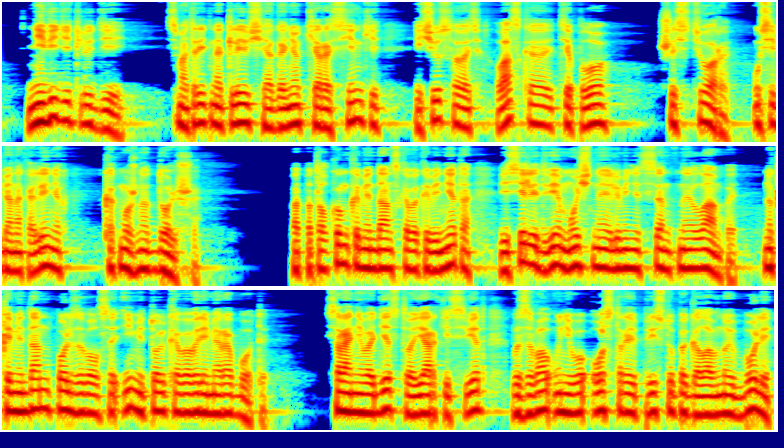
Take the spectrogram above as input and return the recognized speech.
– не видеть людей, смотреть на тлеющий огонек керосинки и чувствовать ласковое тепло шестеры у себя на коленях как можно дольше – под потолком комендантского кабинета висели две мощные люминесцентные лампы, но комендант пользовался ими только во время работы. С раннего детства яркий свет вызывал у него острые приступы головной боли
